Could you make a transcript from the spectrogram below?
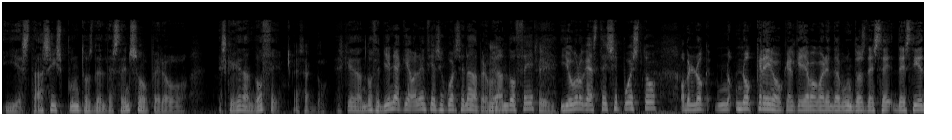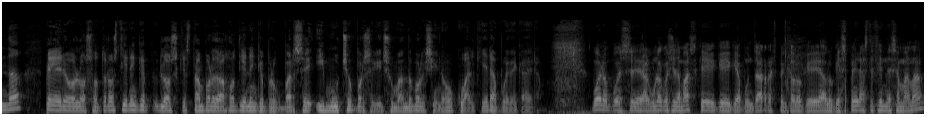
y está a 6 puntos del descenso, pero es que quedan 12. Exacto. Es que quedan 12. Viene aquí a Valencia sin jugarse nada, pero quedan 12. Mm, sí. Y yo creo que hasta ese puesto, hombre, no, no, no creo que el que lleva 40 puntos descienda, pero los otros tienen que, los que están por debajo tienen que preocuparse y mucho por seguir sumando, porque si no, cualquiera puede caer. Bueno, pues eh, alguna cosita más que, que- que apuntar respecto a lo que a lo que espera este fin de semana,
